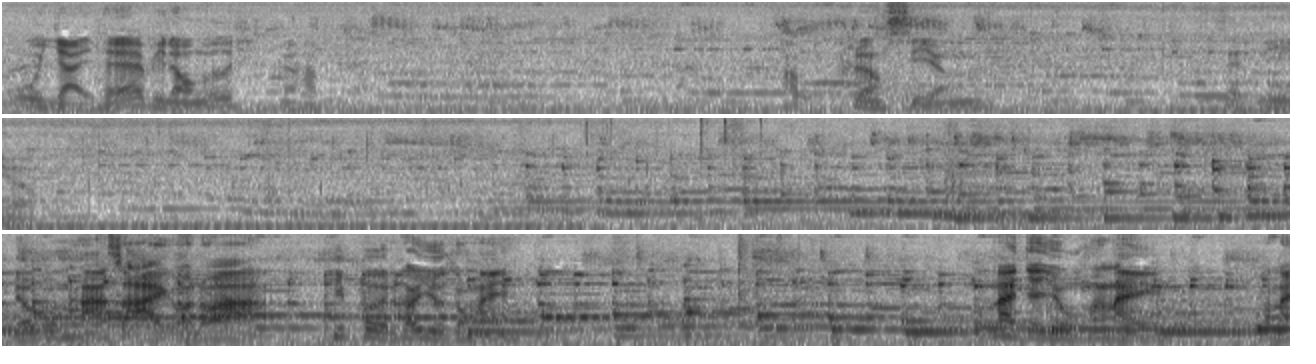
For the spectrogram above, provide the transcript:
โอ้ใหญ่แท้พี่น้องเอ้ยนะครับครับเครื่องเสียงเซตนี้ครับเดี๋ยวผมหาสายก่อนว่าที่เปิดเขาอยู่ตรงไหน น่าจะอยู่ข้างในข้างใน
